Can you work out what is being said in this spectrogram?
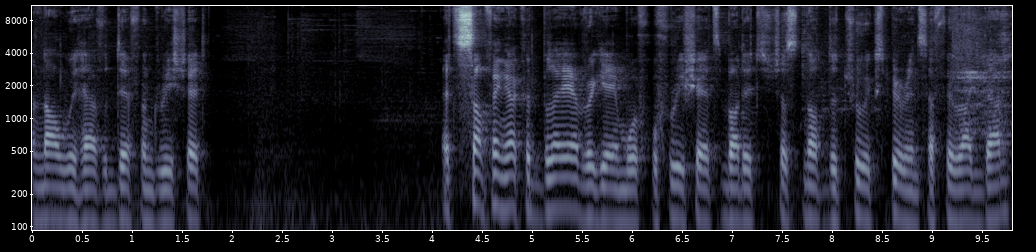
And now we have a different reshade. It's something I could play every game with, with reshades, but it's just not the true experience I feel like then.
